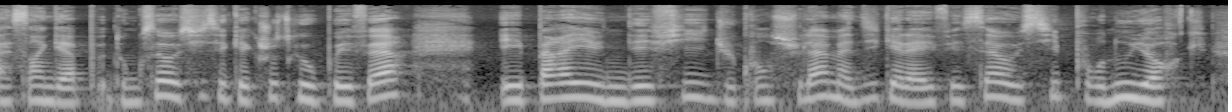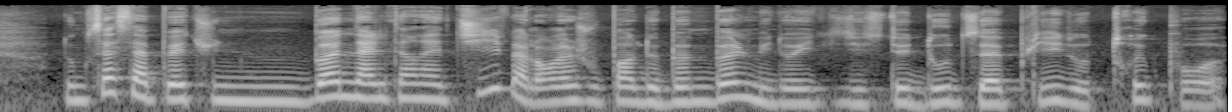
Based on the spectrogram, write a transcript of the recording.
à Singapour. Donc ça aussi, c'est quelque chose que vous pouvez faire. Et pareil, une des filles du consulat m'a dit qu'elle avait fait ça aussi pour New York. Donc ça, ça peut être une bonne alternative. Alors là, je vous parle de Bumble, mais il doit exister d'autres applis, d'autres trucs pour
